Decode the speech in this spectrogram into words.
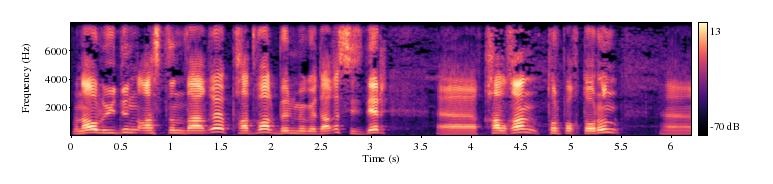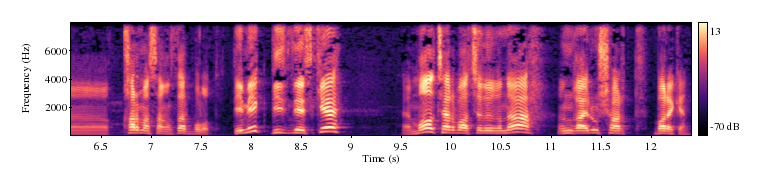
мына бул үйдүн астындагы подвал бөлмөгө дагы сиздер э, калган торпокторун э, кармасаңыздар болот. Демек бизнеске э, мал чарбачылыгына ыңгайлуу шарт бар экен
